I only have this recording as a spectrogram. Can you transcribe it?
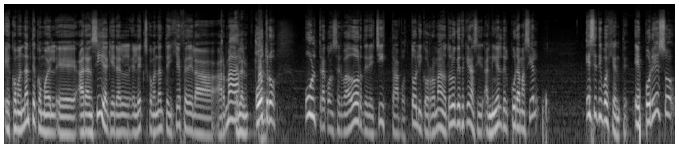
el comandante como el eh, Arancía, que era el, el ex comandante en jefe de la Armada, El claro. otro ultraconservador, derechista, apostólico, romano, todo lo que te quieras, así, al nivel del cura Maciel, ese tipo de gente. Es por eso,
